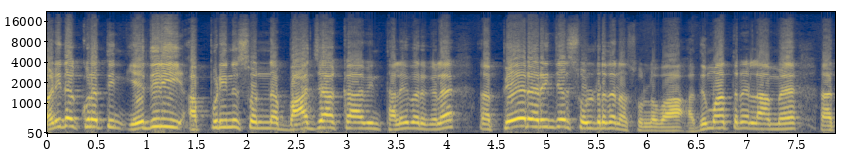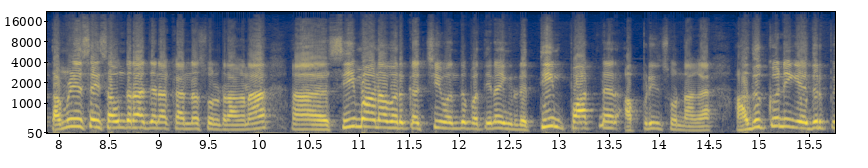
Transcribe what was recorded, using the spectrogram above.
மனித குலத்தின் எதிரி அப்படின்னு சொன்ன பாஜகவின் தலைவர்களை பேரறிஞர் சொல்றத நான் சொல்லவா? அது மாத்திரம் இல்லாம தமிழிசை சவுந்தரராஜன் அக்கா என்ன சொல்றாங்கன்னா சீமானவர் சீமான் அவர் கட்சி வந்து பாத்தீங்கன்னா எங்களுடைய தீம் பார்ட்னர் அப்படின்னு சொன்னாங்க. அதுக்கும் நீங்க எதிர்ப்பு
